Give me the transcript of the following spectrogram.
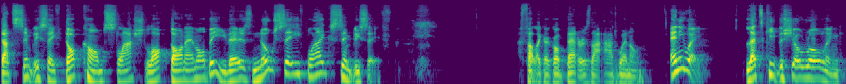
That's simplisafe.com slash locked on MLB. There's no safe like SimpliSafe. I felt like I got better as that ad went on. Anyway, let's keep the show rolling.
